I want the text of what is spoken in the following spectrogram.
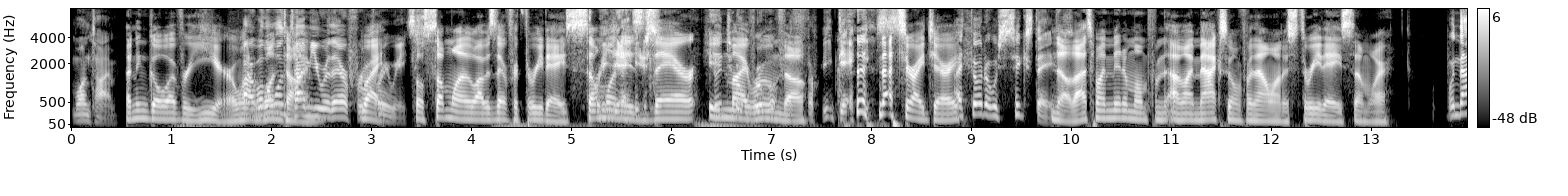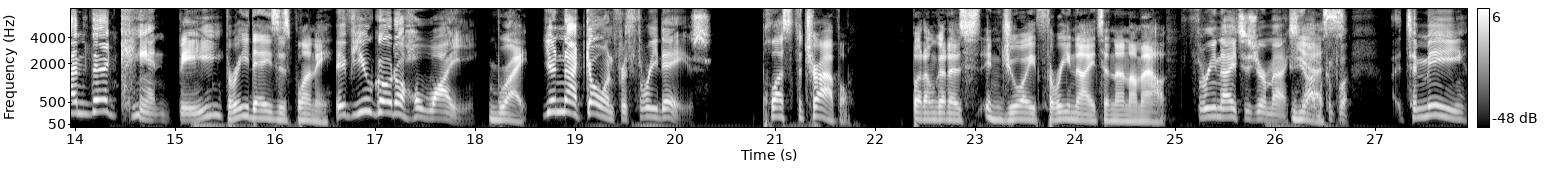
One time. I didn't go every year. I went right, well, one one time. you were there for right. three weeks. So someone, I was there for three days. Someone days. is there in my room, for though. Three days. that's right, Jerry. I thought it was six days. no, that's my minimum from uh, my maximum from now on is three days somewhere. well, that, that can't be. Three days is plenty. If you go to Hawaii, Right. you're not going for three days. Plus the travel. But I'm going to enjoy three nights and then I'm out. Three nights is your max. Yes. compl- to me,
